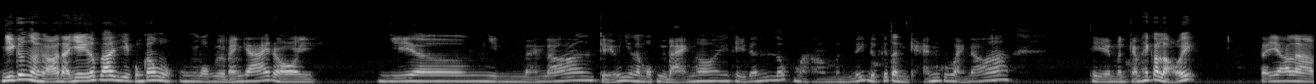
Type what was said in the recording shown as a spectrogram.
Di cứ ngờ ngợ tại vì lúc đó Di cũng có một một người bạn gái rồi. Di uh, ờ, nhìn bạn đó kiểu như là một người bạn thôi. Thì đến lúc mà mình biết được cái tình cảm của bạn đó thì mình cảm thấy có lỗi. Tại do là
